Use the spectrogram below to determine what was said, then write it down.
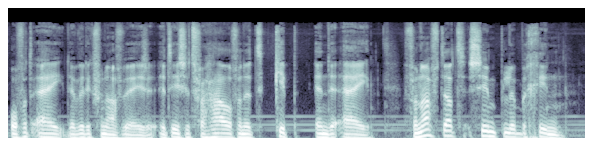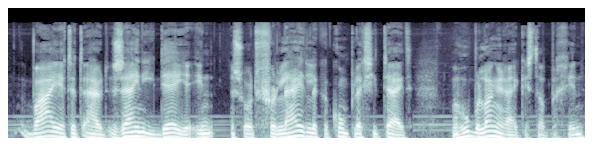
Of het ei, daar wil ik vanaf wezen. Het is het verhaal van het kip en de ei. Vanaf dat simpele begin waait het uit, zijn ideeën... in een soort verleidelijke complexiteit. Maar hoe belangrijk is dat begin?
